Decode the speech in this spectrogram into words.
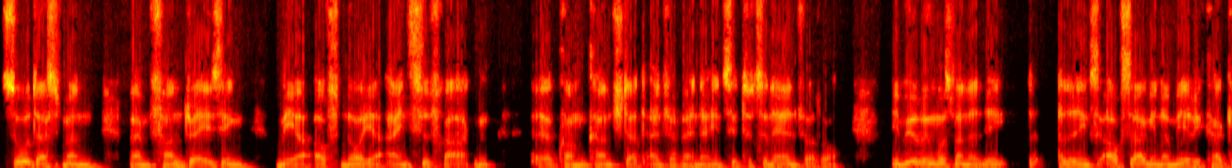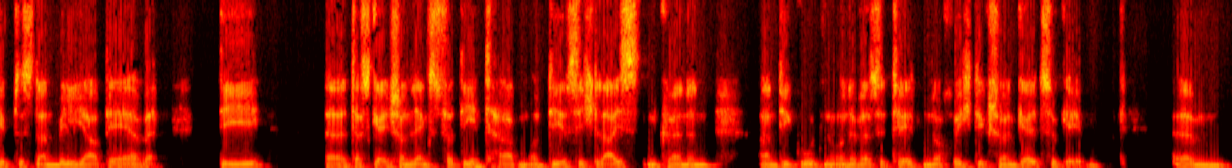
so dass man beim Fundraising mehr auf neue Einzelfragen äh, kommen kann, statt einfach einer institutionellen Förderung. Im Übrigen muss man allerdings auch sagen, in Amerika gibt es dann Milliardäre, die äh, das Geld schon längst verdient haben und die es sich leisten können, an die guten Universitäten noch richtig schön Geld zu geben. Ähm,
